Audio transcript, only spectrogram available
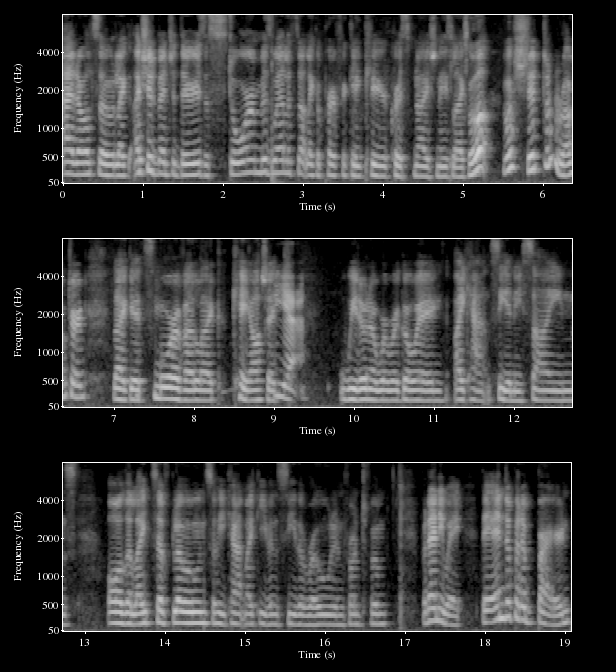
And also, like, I should mention there is a storm as well. It's not like a perfectly clear, crisp night, and he's like, oh, oh shit, wrong turn. Like, it's more of a, like, chaotic, Yeah. we don't know where we're going. I can't see any signs. All the lights have blown, so he can't, like, even see the road in front of him. But anyway, they end up at a barn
